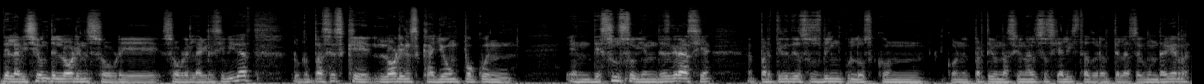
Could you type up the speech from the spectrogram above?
de la visión de Lorenz sobre, sobre la agresividad. Lo que pasa es que Lorenz cayó un poco en, en desuso y en desgracia a partir de sus vínculos con, con el Partido Nacional Socialista durante la Segunda Guerra.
